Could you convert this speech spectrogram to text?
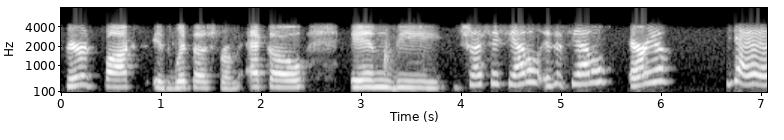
Spirit Fox is with us from Echo in the should I say Seattle? Is it Seattle area? Yeah, yeah,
